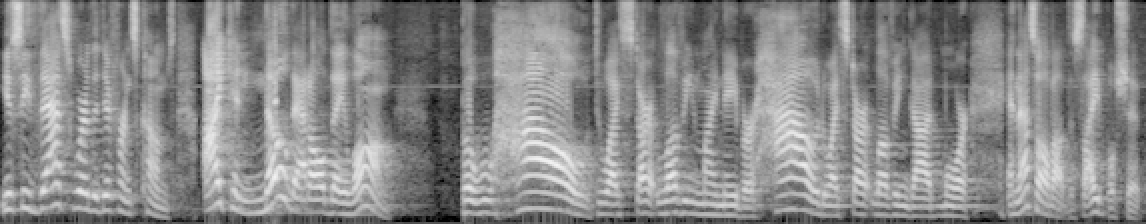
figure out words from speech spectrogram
You see, that's where the difference comes. I can know that all day long, but how do I start loving my neighbor? How do I start loving God more? And that's all about discipleship.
